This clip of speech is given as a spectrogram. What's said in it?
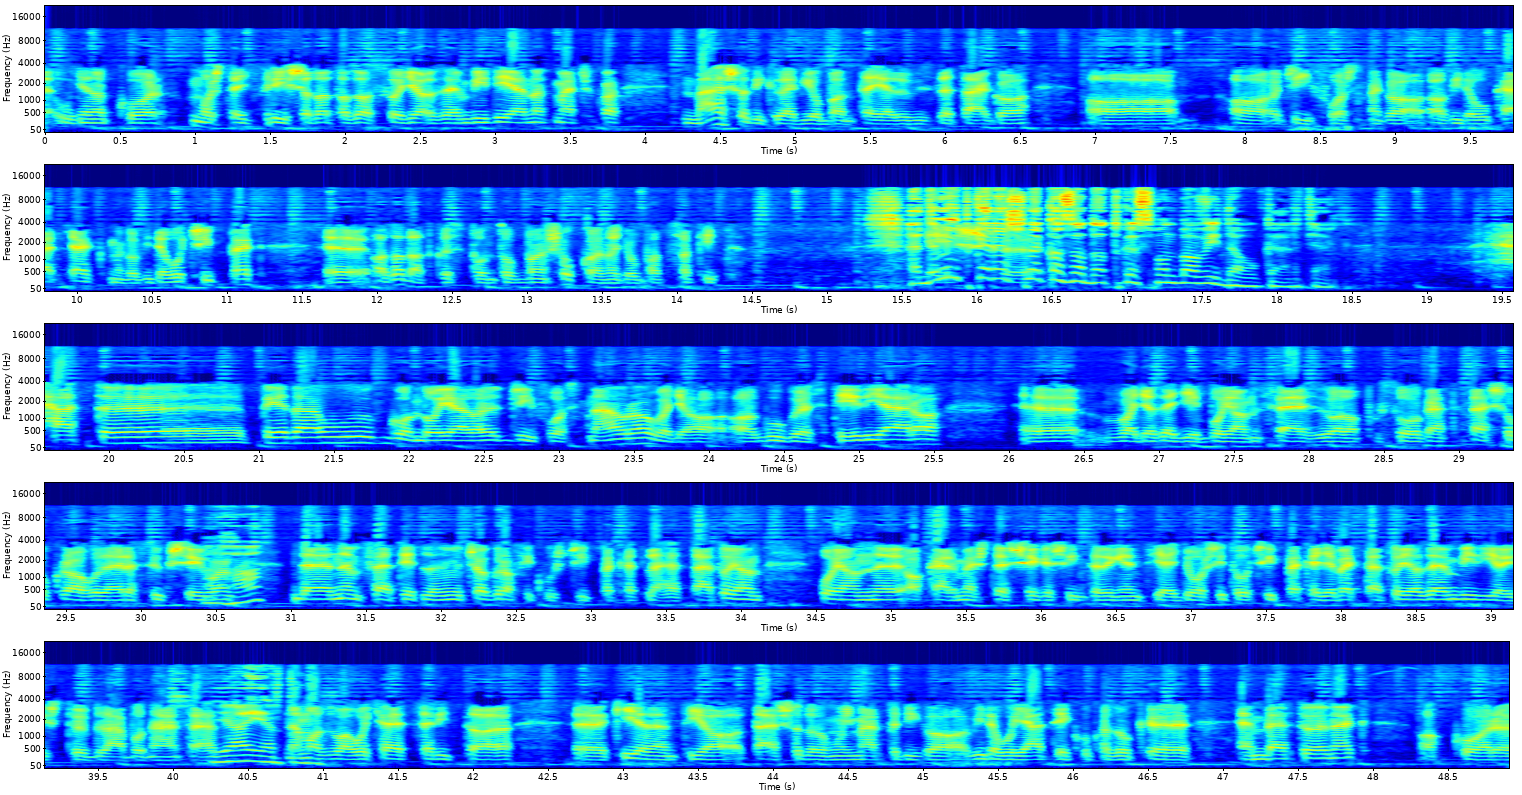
ugyanakkor most egy friss adat az az, hogy az Nvidia-nak már csak a második legjobban teljelő üzletága a, a GeForce, meg a, a videókártyák, meg a videócsippek, az adatközpontokban sokkal nagyobbat szakít. Hát de mit keresnek az adatközpontban a videókártyák? Hát ö, például gondoljál a GeForce Now-ra, vagy a, a Google Stadia-ra, vagy az egyéb olyan felhő alapú szolgáltatásokra, ahol erre szükség van, Aha. de nem feltétlenül csak grafikus csippeket lehet. Tehát olyan, olyan akár mesterséges intelligencia gyorsító csippek egyebek, tehát hogy az Nvidia is több lábon áll. Tehát ja, nem az van, hogyha egyszer itt a, kijelenti a társadalom, hogy már pedig a videójátékok azok embertőlnek, akkor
